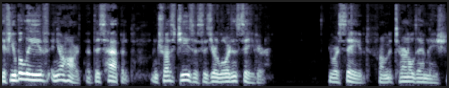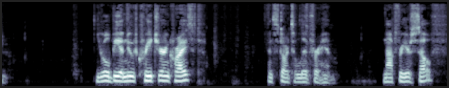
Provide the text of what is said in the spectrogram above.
If you believe in your heart that this happened and trust Jesus as your Lord and Savior, you are saved from eternal damnation. You will be a new creature in Christ and start to live for Him, not for yourself,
